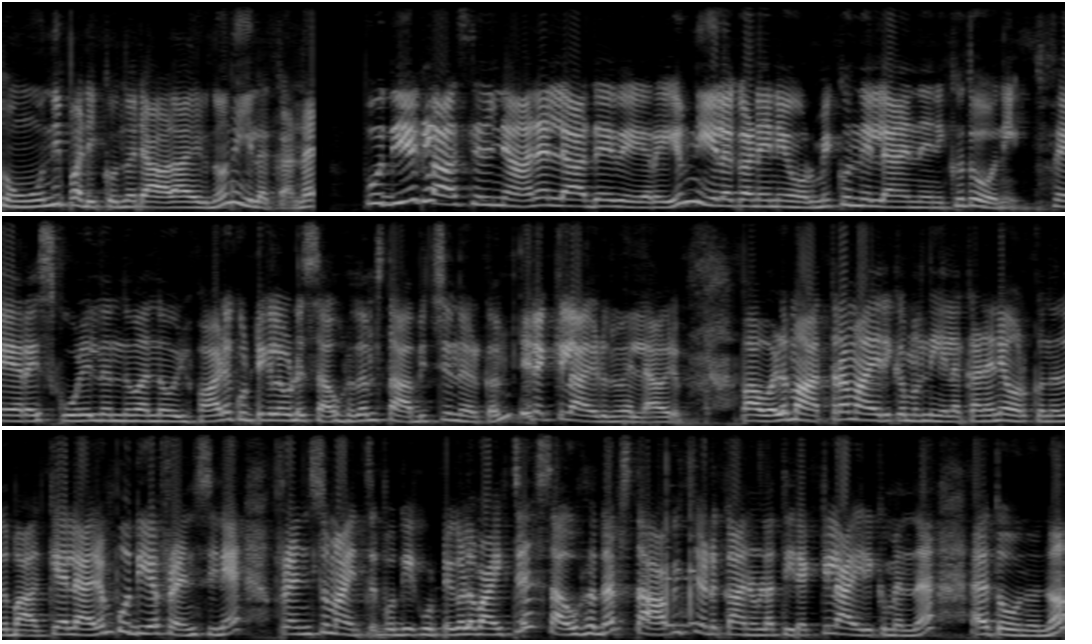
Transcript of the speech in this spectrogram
തോന്നി പഠിക്കുന്ന ഒരാളായിരുന്നു നീലക്കണ്ണൻ. പുതിയ ക്ലാസ്സിൽ ഞാനല്ലാതെ വേറെയും നീലക്കണ്ണനെ ഓർമ്മിക്കുന്നില്ല എന്ന് എനിക്ക് തോന്നി. വേറെ സ്കൂളിൽ നിന്ന് വന്ന ഒരുപാട് കുട്ടികളോട് സൗഹൃദം സ്ഥാപിച്ചു നിൽക്കും തിരക്കിലായിരുന്നു എല്ലാവരും. അപ്പോൾ അവൾ മാത്രമായിരിക്കും നീലക്കണ്ണനെ ഓർക്കുന്നത് ബാക്കി എല്ലാവരും പുതിയ ഫ്രണ്ട്സിനെ ഫ്രണ്ട്സുമായിട്ട് പുതിയ കുട്ടികളുമായിട്ട് സൗഹൃദം സ്ഥാപിച്ചെടുക്കാനുള്ള തിരക്കിലായിരിക്കുമെന്ന് തോന്നുന്നു.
